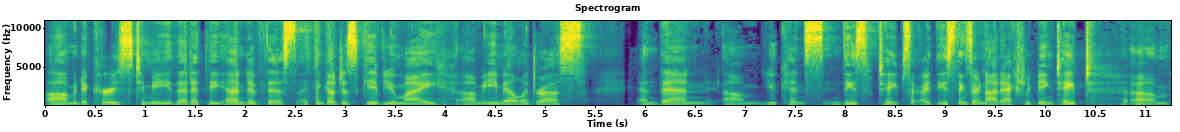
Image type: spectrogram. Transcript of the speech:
Um, it occurs to me that at the end of this, I think I'll just give you my um, email address. And then um, you can. These tapes are. These things are not actually being taped. Um,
